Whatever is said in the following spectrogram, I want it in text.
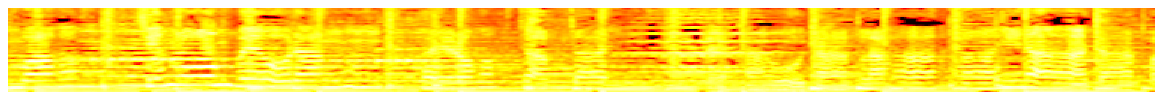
มหวัง เสียงร้องแววดังไพเราะจับใจ แต่เข้าจากลาหายหน้าจากไป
